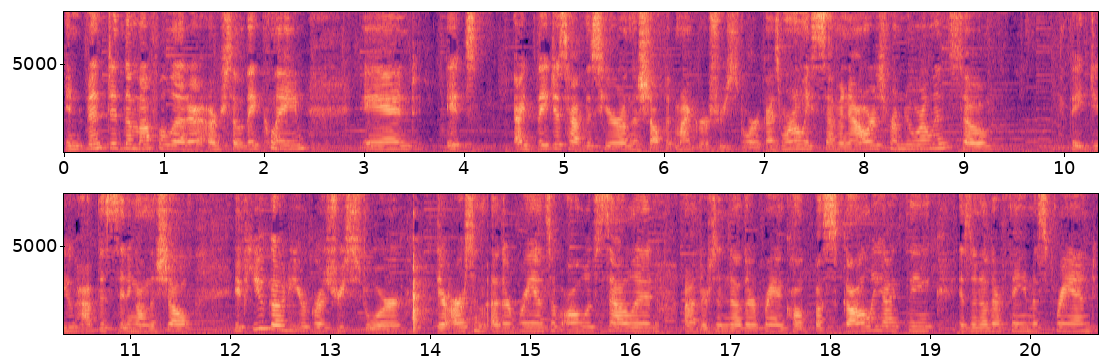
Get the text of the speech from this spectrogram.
invented the muffaletta, or so they claim. And it's, I, they just have this here on the shelf at my grocery store. Guys, we're only seven hours from New Orleans, so they do have this sitting on the shelf. If you go to your grocery store, there are some other brands of olive salad. Uh, there's another brand called Boscoli, I think, is another famous brand.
